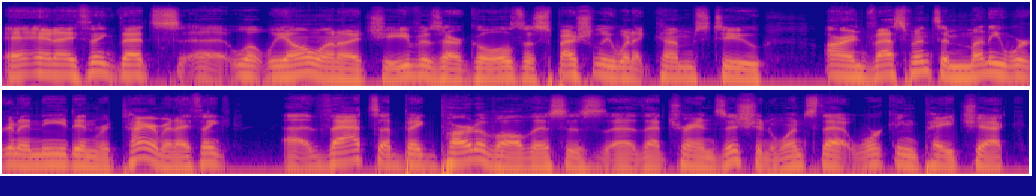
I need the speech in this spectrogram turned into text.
And, I think that's uh, what we all want to achieve is our goals, especially when it comes to our investments and money we're going to need in retirement. I think uh, that's a big part of all this is uh, that transition. Once that working paycheck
